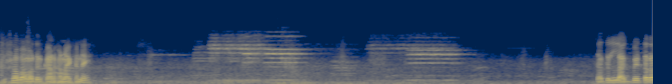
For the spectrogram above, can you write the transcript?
তো সব আমাদের কারখানা এখানে। যাদের লাগবে তারা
